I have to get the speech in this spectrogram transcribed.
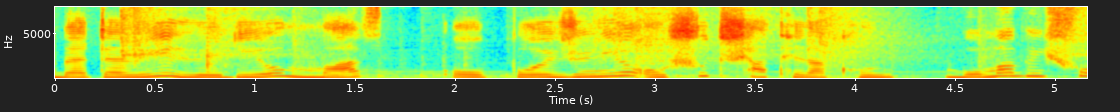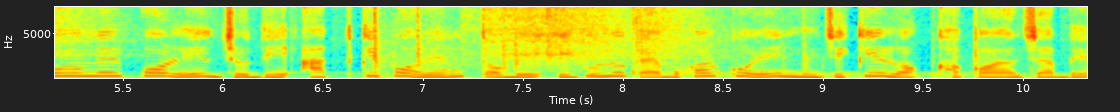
battery radio mask ও প্রয়োজনীয় ওষুধ সাথে রাখুন। বোমা বিস্ফোরণের পরে যদি আটকে পড়েন তবে এগুলো ব্যবহার করে নিজেকে রক্ষা করা যাবে।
